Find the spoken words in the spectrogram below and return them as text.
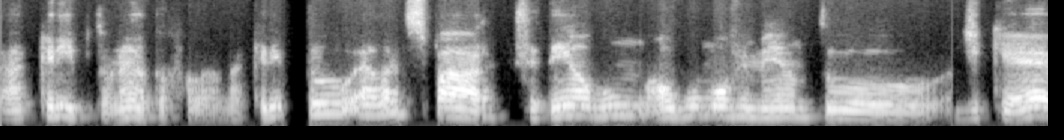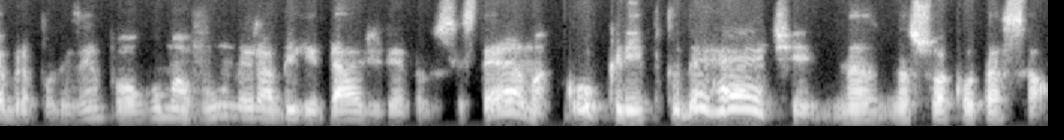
A cripto, né? Eu tô falando, a cripto ela dispara. Se tem algum algum movimento de quebra, por exemplo, alguma vulnerabilidade dentro do sistema, o cripto derrete na, na sua cotação.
